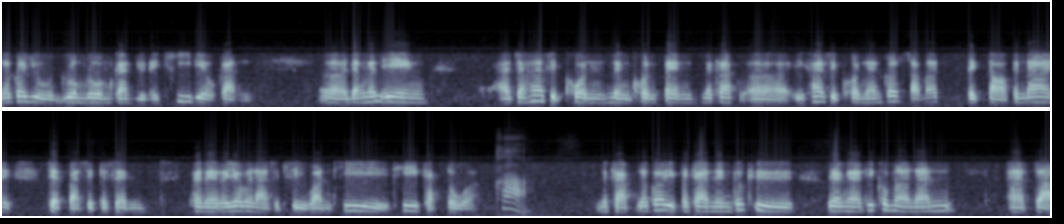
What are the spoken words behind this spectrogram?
แล้วก็อยู่รวมๆกันอยู่ในที่เดียวกันเอ่อดังนั้นเอง อาจจะห้าสิบคนหนึ่งคนเป็นนะครับเอ่ออีกห้าสิบคนนั้นก็สามารถติดต่อกันได้เจ็ดแปดสิบเปอร์เซ็นภายในระยะเวลาสิบสี่วันที่ที่กักตัวค่ะนะครับ แล้วก็อีกประการหนึ่งก็คือแรงงานที่เข้ามานั้นอาจจะ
